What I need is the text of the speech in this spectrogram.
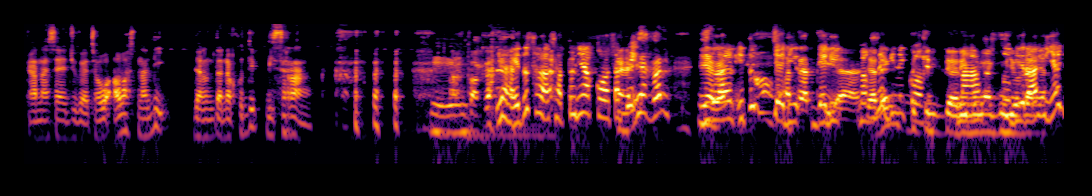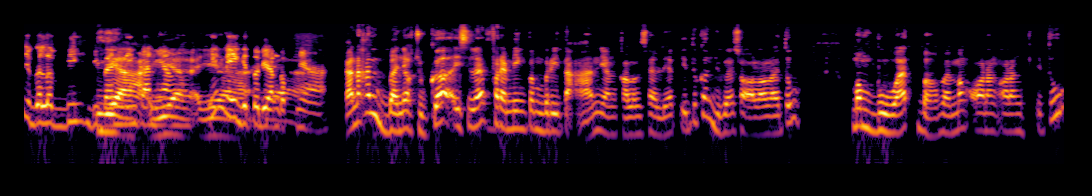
karena saya juga cowok, awas nanti dalam tanda kutip diserang. Hmm. Apakah? Ya itu salah satunya kok. Tapi ya kan, ya kan? lain itu oh, jadi jadi ya. maksudnya gini kok. Nafsu birahinya juga lebih iya, dibandingkan ya, yang ya, ini ya, gitu dianggapnya. Ya. Karena kan banyak juga istilah framing pemberitaan yang kalau saya lihat itu kan juga seolah-olah itu membuat bahwa memang orang-orang itu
